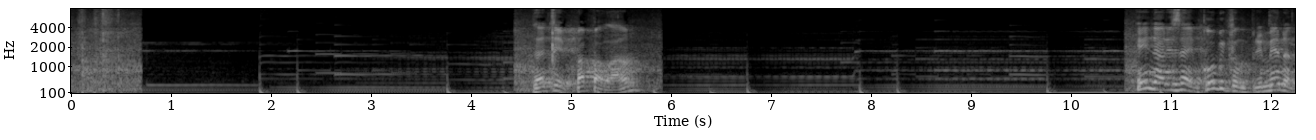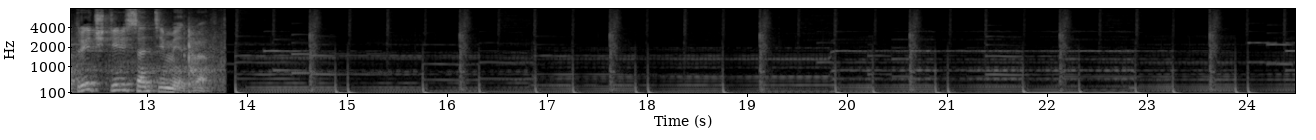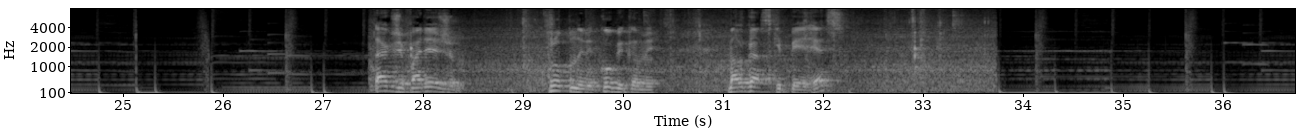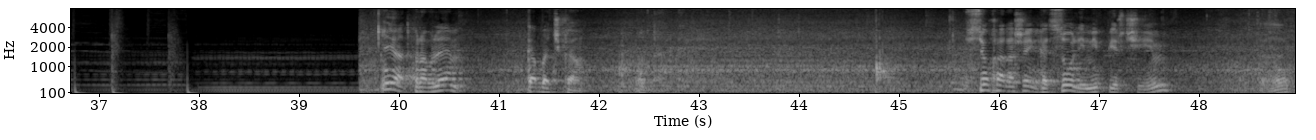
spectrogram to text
Затем пополам. И нарезаем кубиком примерно 3-4 сантиметра. Также порежем крупными кубиками болгарский перец. И отправляем кабачкам. Вот так. Все хорошенько солим и перчим. Так.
